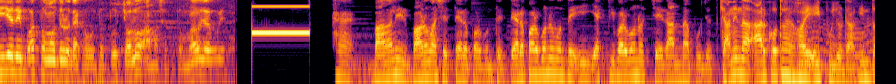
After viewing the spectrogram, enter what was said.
নিজে দেখব আর তোমাদেরও দেখাবো। তো তো চলো, আমার সাথে তোমরাও যাবে। হ্যাঁ বাঙালির বারো মাসে তেরো পার্বণ। তেরো পার্বণের মধ্যে এই একটি পার্বণ হচ্ছে রান্না পুজো। জানি না আর কোথায় হয় এই পুজোটা, কিন্তু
